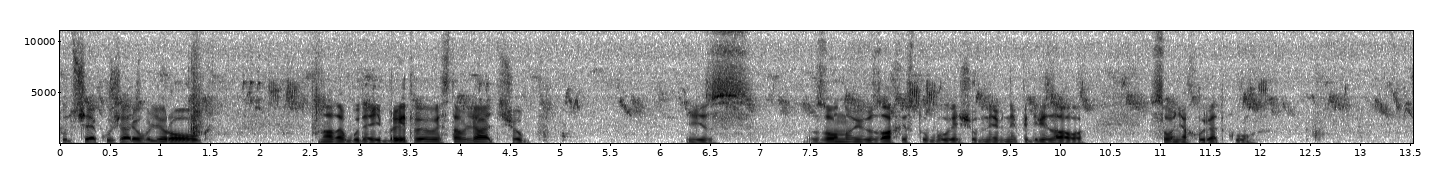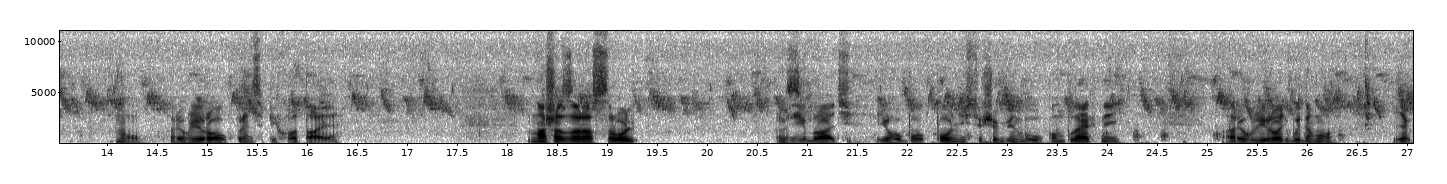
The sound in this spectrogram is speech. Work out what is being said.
тут ще куча регулювань. Треба буде і бритви виставляти, щоб із зоною захисту були, щоб не, не підрізало сонях у рядку. Ну, регулювань, в принципі, вистачає. Наша зараз роль зібрати його повністю, щоб він був комплектний, а регулювати будемо, як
